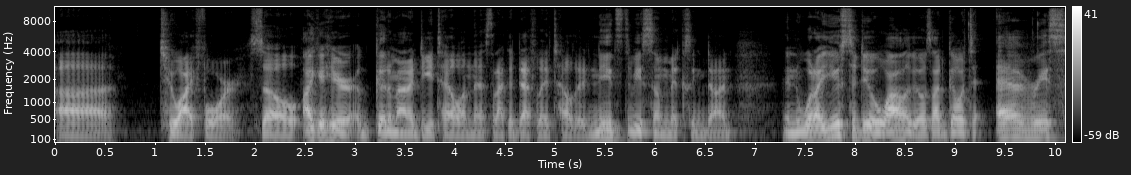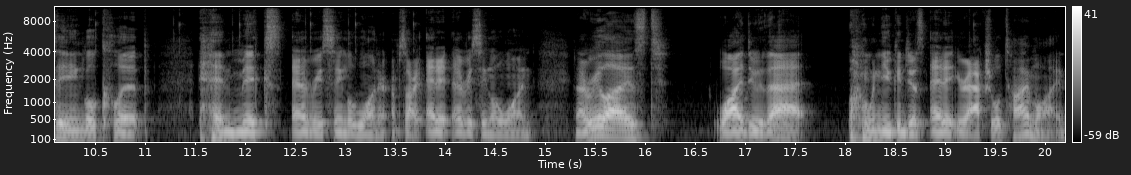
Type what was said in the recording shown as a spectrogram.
uh, 2i4. So I could hear a good amount of detail in this, and I could definitely tell there needs to be some mixing done. And what I used to do a while ago is I'd go into every single clip and mix every single one, or I'm sorry, edit every single one. And I realized why do that when you can just edit your actual timeline?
